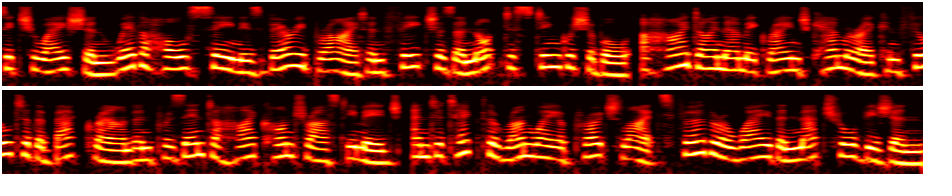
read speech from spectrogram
situation where the whole scene is very bright and features are not distinguishable, a high dynamic range camera can filter the background and present a high contrast image, and detect the runway approach lights further away than natural vision.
